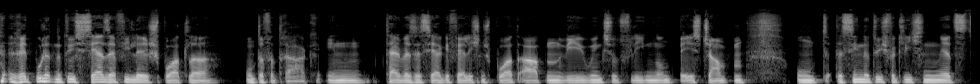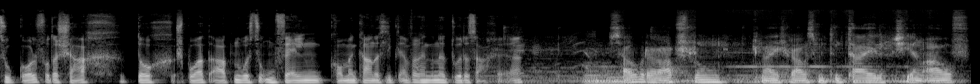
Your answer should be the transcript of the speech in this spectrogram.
Red Bull hat natürlich sehr, sehr viele Sportler unter Vertrag in teilweise sehr gefährlichen Sportarten wie Wingsuit-Fliegen und Basejumpen. Und das sind natürlich verglichen jetzt zu Golf oder Schach doch Sportarten, wo es zu Unfällen kommen kann. Das liegt einfach in der Natur der Sache. Ja. Sauberer Absprung, gleich raus mit dem Teil, Schirm auf.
